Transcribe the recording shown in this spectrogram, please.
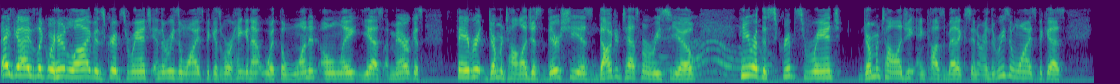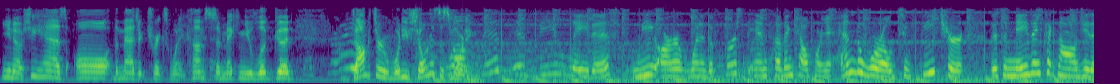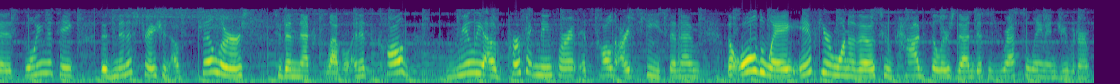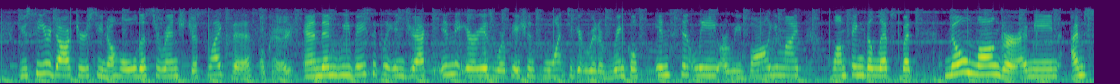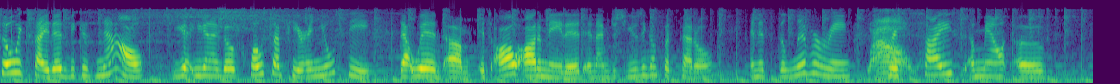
Hey guys, look, we're here live in Scripps Ranch, and the reason why is because we're hanging out with the one and only, yes, America's favorite dermatologist. There she is, Dr. Tess Mauricio, here at the Scripps Ranch Dermatology and Cosmetic Center. And the reason why is because, you know, she has all the magic tricks when it comes to making you look good. right. Doctor, what are you showing us this well, morning? This is the latest. We are one of the first in Southern California and the world to feature this amazing technology that is going to take the administration of fillers to the next level. And it's called, really a perfect name for it, it's called Artiste. And um, the old way, if you're one of those who've had fillers done, this is Restylane and Juvederm, you see your doctors, you know, hold a syringe just like this. Okay. And then we basically inject in the areas where patients want to get rid of wrinkles instantly or revolumize, plumping the lips, but no longer. I mean, I'm so excited because now you, you're going to go close up here and you'll see that with, um, it's all automated and I'm just using a foot pedal and it's delivering Wow. precise amount of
